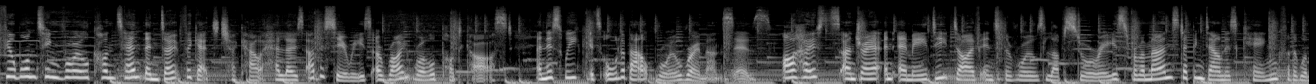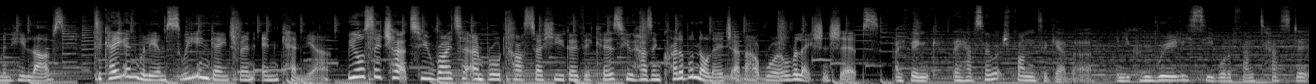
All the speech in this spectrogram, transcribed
If you're wanting royal content, then don't forget to check out Hello's other series, A Right Royal podcast. And this week, it's all about royal romances. Our hosts, Andrea and Emmy, deep dive into the royals' love stories from a man stepping down as king for the woman he loves to Kate and William's sweet engagement in Kenya. We also chat to writer and broadcaster Hugo Vickers, who has incredible knowledge about royal relationships. I think they have so much fun together, and you can really see what a fantastic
